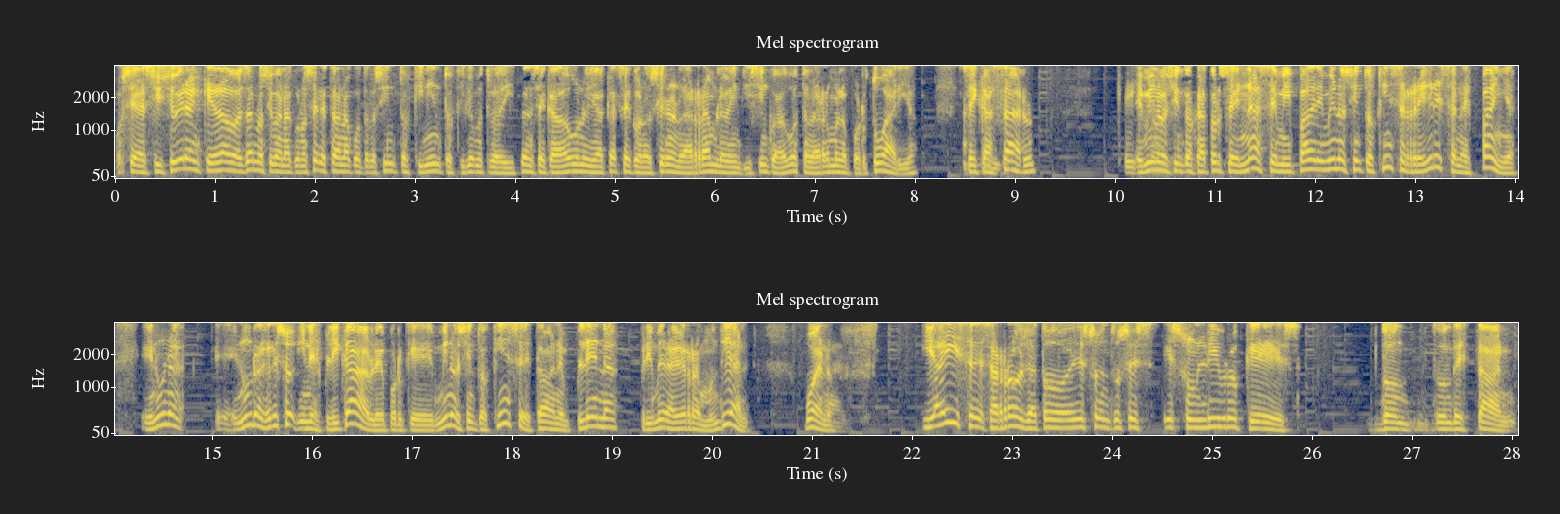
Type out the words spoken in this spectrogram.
o sea, si se hubieran quedado allá no se iban a conocer, estaban a 400, 500 kilómetros de distancia cada uno y acá se conocieron en la Rambla 25 de agosto, en la Rambla portuaria, se casaron, en 1914 nace mi padre, en 1915 regresan a España en, una, en un regreso inexplicable, porque en 1915 estaban en plena Primera Guerra Mundial. Bueno, y ahí se desarrolla todo eso, entonces es un libro que es donde, están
